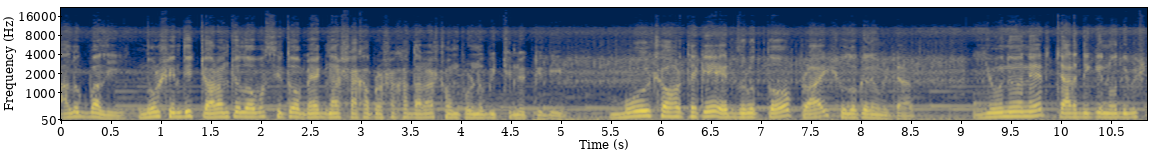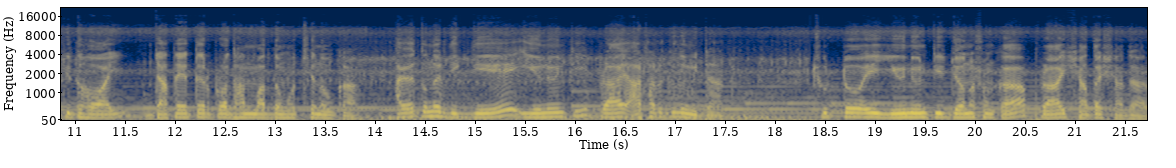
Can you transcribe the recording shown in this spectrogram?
আলোকবালি, নরসিংদীর চরাঞ্চলে অবস্থিত মেঘনার শাখা প্রশাখা দ্বারা সম্পূর্ণ বিচ্ছিন্ন একটি দ্বীপ। মূল শহর থেকে এর দূরত্ব প্রায় ষোলো কিলোমিটার। ইউনিয়নের চারিদিকে নদী বেষ্টিত হওয়ায় যাতায়াতের প্রধান মাধ্যম হচ্ছে নৌকা। আয়তনের দিক দিয়ে ইউনিয়নটি প্রায় আঠারো কিলোমিটার। ছোট্ট এই ইউনিয়নটির জনসংখ্যা প্রায় সাতাশ হাজার।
